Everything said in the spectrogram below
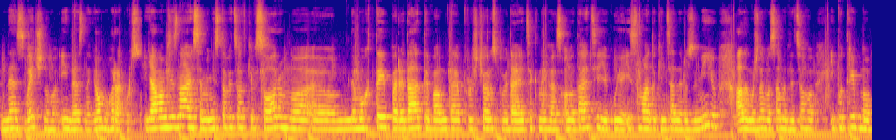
незвичного і незнайомого ракурсу. Я вам зізнаюся, мені 100% соромно е, не могти передати вам те, про що розповідає ця книга з анотації, яку я і сама до кінця не розумію, але можливо саме для цього і потрібно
